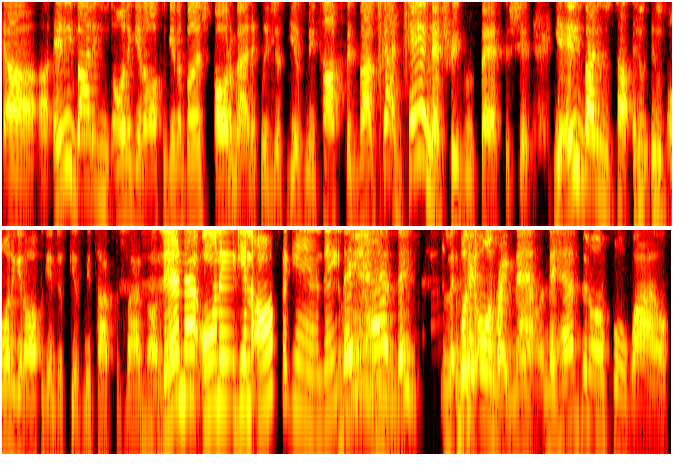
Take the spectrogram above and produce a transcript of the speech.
Uh, uh, anybody who's on again, off again a bunch automatically just gives me toxic vibes. God damn, that tree grew fast as shit. Yeah, anybody who's to- who, who's on again, off again just gives me toxic vibes. Automatically. They're not on again, off again. They They on. have they well, they on right now, and they have been on for a while.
